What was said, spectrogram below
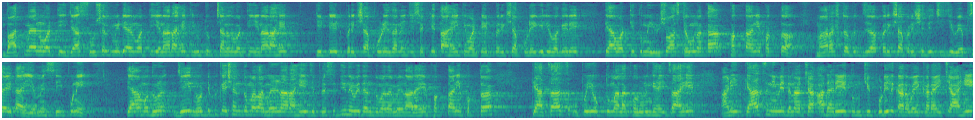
बातम्यांवरती ज्या सोशल मीडियावरती येणार आहेत यूट्यूब चॅनलवरती येणार आहेत की टेट परीक्षा पुढे जाण्याची शक्यता आहे किंवा टेट परीक्षा पुढे गेली वगैरे त्यावरती तुम्ही विश्वास ठेवू नका. फक्त आणि फक्त महाराष्ट्र परीक्षा परिषदेची जी वेबसाईट आहे एम एस सी पुणे त्यामधून जे नोटिफिकेशन तुम्हाला मिळणार आहे जे प्रसिद्धी निवेदन तुम्हाला मिळणार आहे फक्त आणि फक्त त्याचाच उपयोग तुम्हाला करून घ्यायचा आहे आणि त्याच निवेदनाच्या आधारे तुमची पुढील कारवाई करायची आहे.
